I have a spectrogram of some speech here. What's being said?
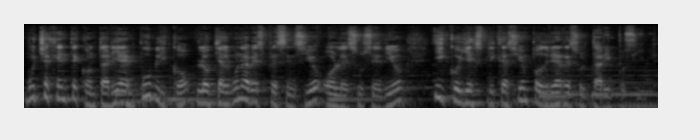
mucha gente contaría en público lo que alguna vez presenció o le sucedió y cuya explicación podría resultar imposible.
